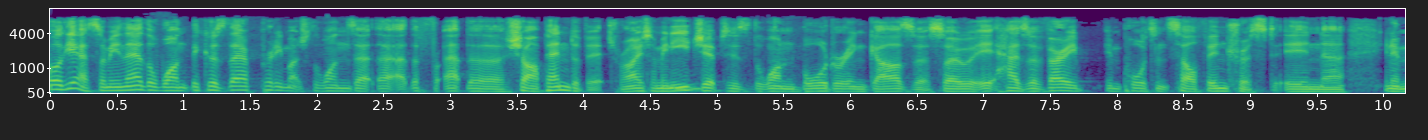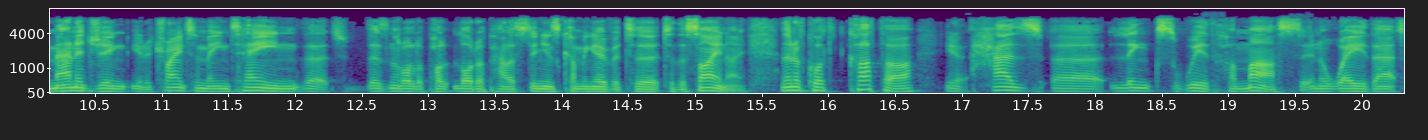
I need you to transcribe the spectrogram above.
Well, yes. I mean, they're the one because they're pretty much the ones at, at the at the sharp end of it, right? I mean, mm-hmm. Egypt is the one bordering Gaza, so it has a very important self-interest in uh, you know managing, you know, trying to maintain that there's not a lot of, lot of Palestinians coming over to, to the Sinai. And then, of course, Qatar, you know, has uh, links with Hamas in a way that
